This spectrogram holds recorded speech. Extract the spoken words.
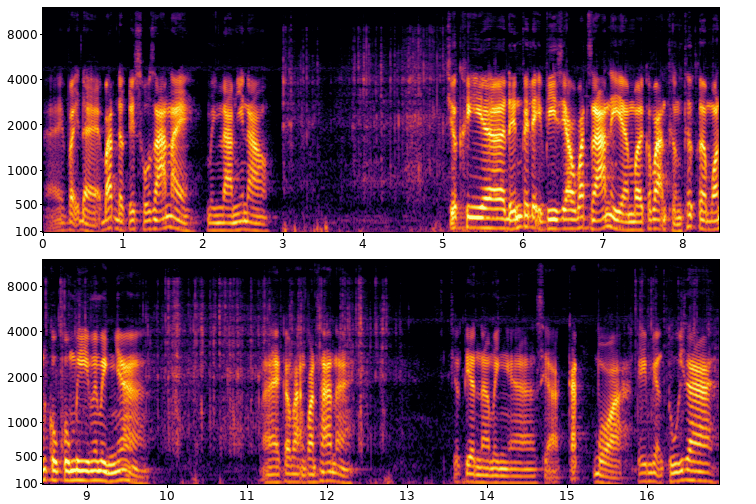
Đấy, vậy để bắt được cái số rán này Mình làm như nào? Trước khi ờ, đến với lại video bắt rán thì ờ, mời các bạn thưởng thức ờ, món cocomi với mình nhá đây các bạn quan sát này. Trước tiên là mình à, sẽ cắt bỏ cái miệng túi ra.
